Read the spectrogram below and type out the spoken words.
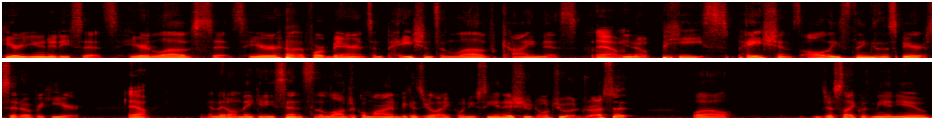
Here unity sits. Here love sits. Here forbearance and patience and love, kindness, Yeah. you know, peace, patience, all these things of the spirit sit over here Yeah. and they don't make any sense to the logical mind because you're like, when you see an issue, don't you address it? Well, just like with me and you,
